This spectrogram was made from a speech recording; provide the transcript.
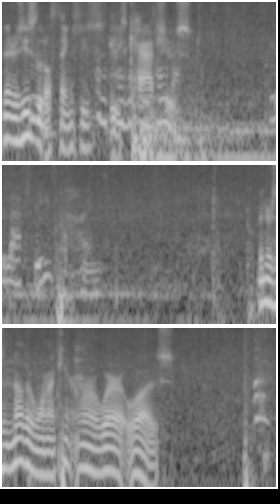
Then there's these little things, these Some these kind of container. catches. Who left these behind? Then there's another one, I can't remember where it was.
